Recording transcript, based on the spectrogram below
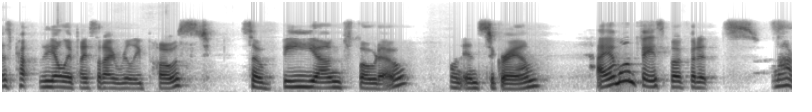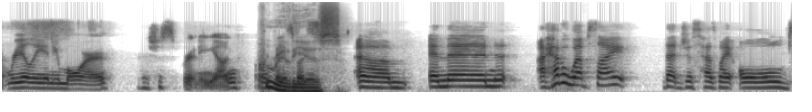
is pro- the only place that I really post. So be young photo on Instagram. I am on Facebook, but it's not really anymore. It's just Britney Young. On Who really is? Um, and then I have a website that just has my old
